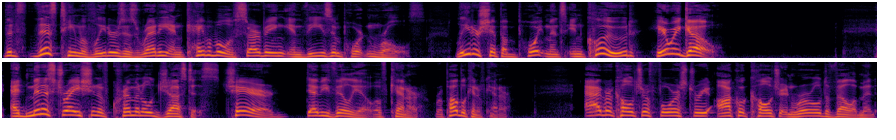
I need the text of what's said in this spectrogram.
This, this team of leaders is ready and capable of serving in these important roles. Leadership appointments include here we go Administration of Criminal Justice, Chair Debbie Villio of Kenner, Republican of Kenner. Agriculture, Forestry, Aquaculture, and Rural Development,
